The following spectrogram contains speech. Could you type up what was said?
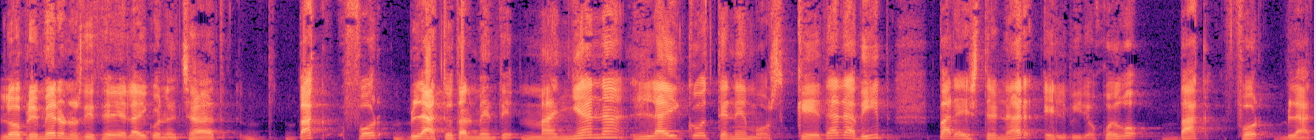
Lo primero nos dice Laico en el chat, Back for Blood totalmente. Mañana, Laico, tenemos que dar a VIP para estrenar el videojuego Back for Blood.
